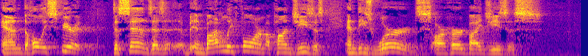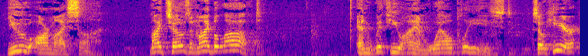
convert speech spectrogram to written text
and the Holy Spirit descends as in bodily form upon Jesus and these words are heard by Jesus. You are my son, my chosen, my beloved. And with you I am well pleased. So here,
